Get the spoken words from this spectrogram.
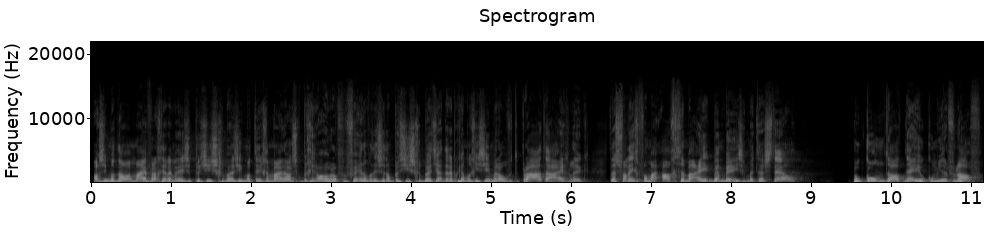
als iemand nou aan mij vraagt, ja, is er precies gebeurd? Als iemand tegen mij, nou, als ik begin, oh, wat vervelend, wat is er dan precies gebeurd? Ja, daar heb ik helemaal geen zin meer over te praten eigenlijk. Dat is wellicht voor mij achter mij. Ik ben bezig met herstel. Hoe komt dat? Nee, hoe kom je er vanaf?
